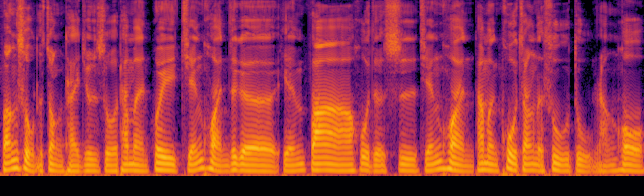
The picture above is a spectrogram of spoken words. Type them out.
防守的状态，就是说他们会减缓这个研发啊，或者是减缓他们扩张的速度，然后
